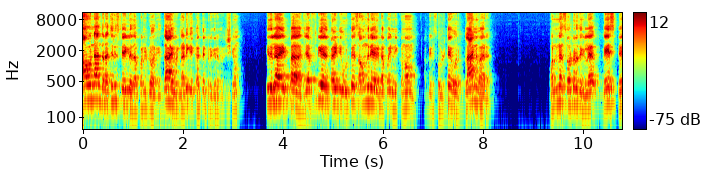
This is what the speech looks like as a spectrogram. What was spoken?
அவனா அந்த ரஜினி ஸ்டைலில் இதை பண்ணிடுவார். இதுதான் இவர் நடிக்க கற்றுட்டு இருக்கிற விஷயம். இதில் இப்போ ஜெஃப்ரியை கழட்டி விட்டு சௌந்தர்யா கிட்ட போய் நிற்கணும் அப்படின்னு சொல்லிட்டு ஒரு பிளான் வேற. ஒன்றும் சொல்கிறதுக்கு இல்லை வேஸ்ட்டு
